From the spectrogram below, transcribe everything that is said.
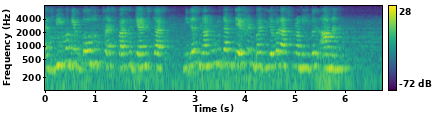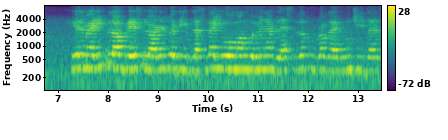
as we forgive those who trespass against us. Lead us not into temptation, but deliver us from evil. Amen. Hail Mary, full of grace, the Lord is with thee. Blessed are you among women, and blessed is the fruit of thy womb, Jesus.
